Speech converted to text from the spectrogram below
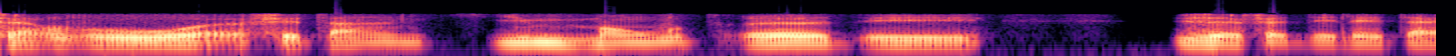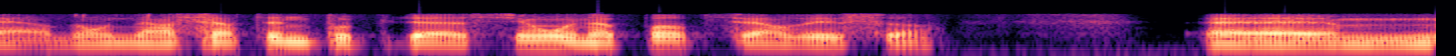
cerveau fœtal qui montrent des, des effets délétères. Donc, dans certaines populations, on n'a pas observé ça. Euh,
